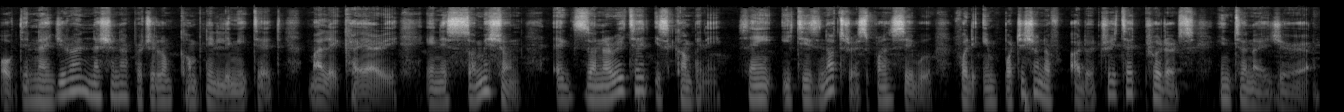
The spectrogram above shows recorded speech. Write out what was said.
of the Nigerian National Petroleum Company Limited, Mele Kyari, in a submission exonerated his company saying it is not responsible for the importation of adulterated products into Nigeria.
